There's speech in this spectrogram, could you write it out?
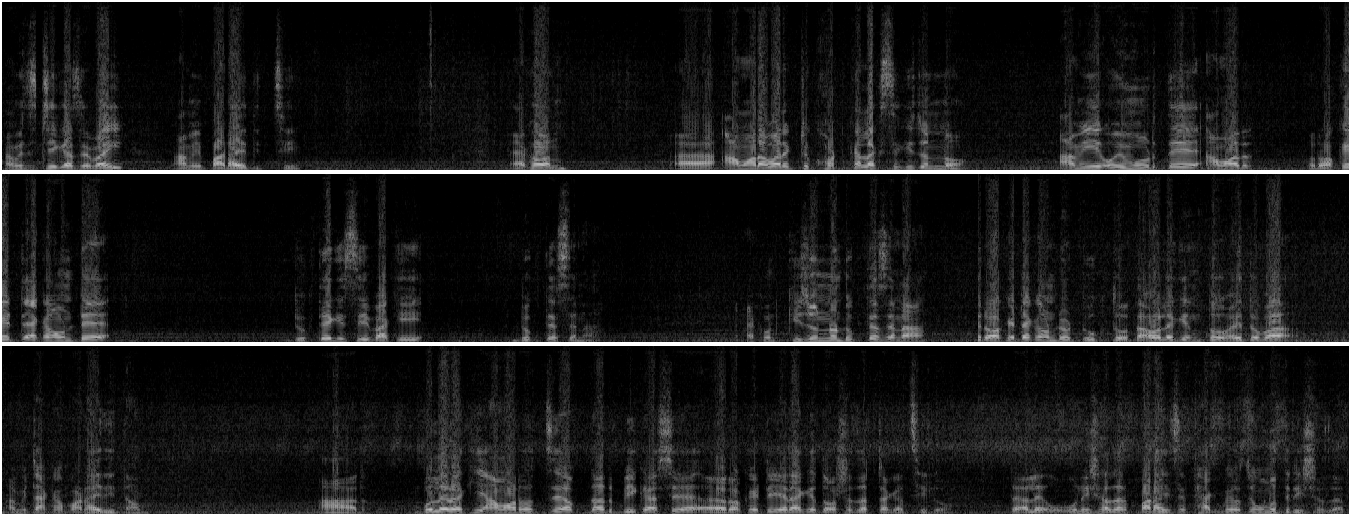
আমি বলছি, ঠিক আছে ভাই, আমি পাঠাই দিচ্ছি। এখন আমার আবার একটু খটকা লাগছে কি জন্য? আমি ওই মুহূর্তে আমার রকেট অ্যাকাউন্টে ঢুকতে গেছি, বাকি ঢুকতেছে না। এখন কি জন্য ঢুকতেছে না? রকেট অ্যাকাউন্টে ঢুকতো, তাহলে কিন্তু হয়তো বা আমি টাকা পাঠাই দিতাম। আর বলে রাখি, আমার হচ্ছে আপনার বিকাশে রকেটে এর আগে দশ হাজার টাকা ছিল। তাহলে উনিশ হাজার পাঠাইছে, থাকবে হচ্ছে উনত্রিশ হাজার।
